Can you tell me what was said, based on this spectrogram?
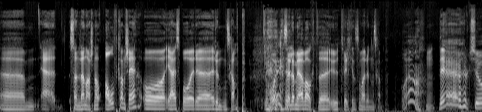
Uh, Sunderland-Arsenal, alt kan skje, og jeg spår eh, rundens kamp. Selv om jeg valgte ut hvilken som var rundens kamp. Å ja. Mm. Det hørtes jo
